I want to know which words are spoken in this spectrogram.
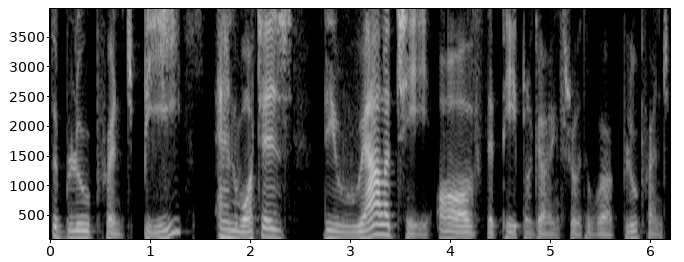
the blueprint be and what is the reality of the people going through the work blueprint.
